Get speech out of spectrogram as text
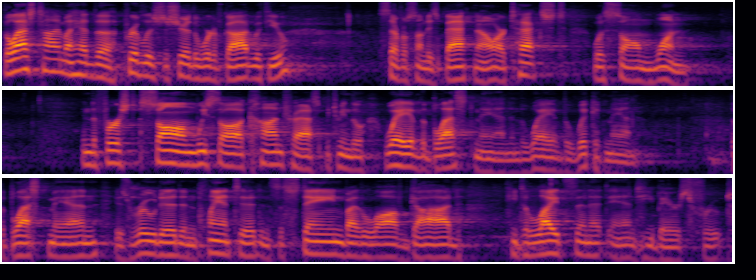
The last time I had the privilege to share the Word of God with you, several Sundays back now, our text was Psalm 1. In the first psalm, we saw a contrast between the way of the blessed man and the way of the wicked man. The blessed man is rooted and planted and sustained by the law of God. He delights in it and he bears fruit.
